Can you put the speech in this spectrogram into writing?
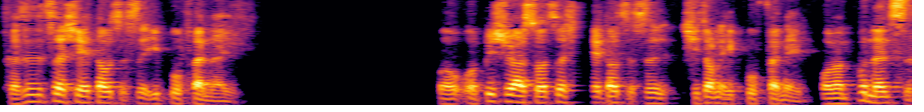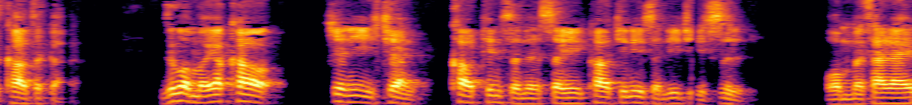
可是这些都只是一部分而已，我我必须要说，这些都只是其中的一部分而已。我们不能只靠这个，如果我们要靠建议像靠听神的声音，靠经历神迹启示，我们才来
